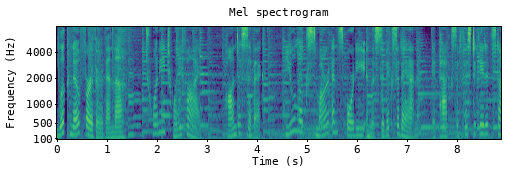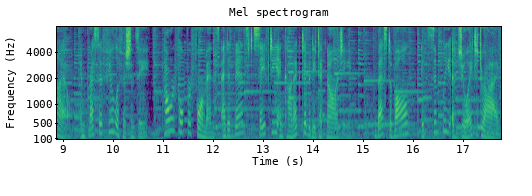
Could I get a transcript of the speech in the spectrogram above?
Look no further than the 2025 Honda Civic. You look smart and sporty in the Civic sedan. It packs sophisticated style, impressive fuel efficiency, powerful performance, and advanced safety and connectivity technology. Best of all, it's simply a joy to drive.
